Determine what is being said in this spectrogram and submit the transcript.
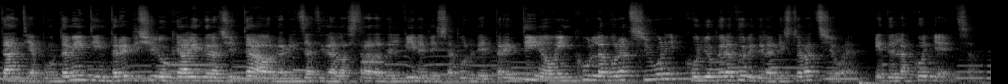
Tanti appuntamenti in 13 locali della città organizzati dalla Strada del Vino e dei Sapori del Trentino in collaborazione con gli operatori della ristorazione e dell'accoglienza.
